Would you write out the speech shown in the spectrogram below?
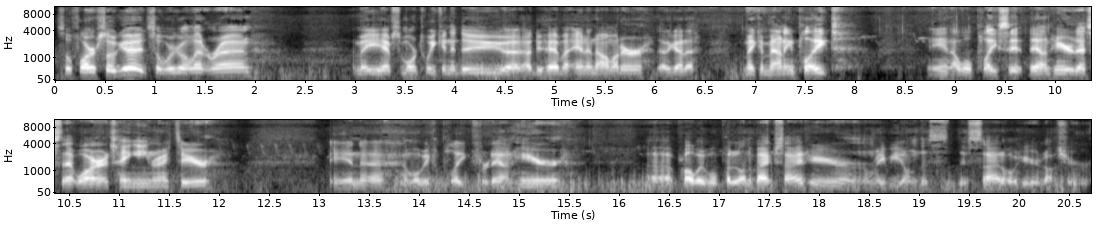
so far so good. So we're gonna let it run. I may have some more tweaking to do. Uh, I do have an anemometer that I gotta make a mounting plate, and I will place it down here. That's that wire it's hanging right there and uh, I'm gonna make a plate for down here. Uh, probably we'll put it on the back side here or maybe on this this side over here not sure.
